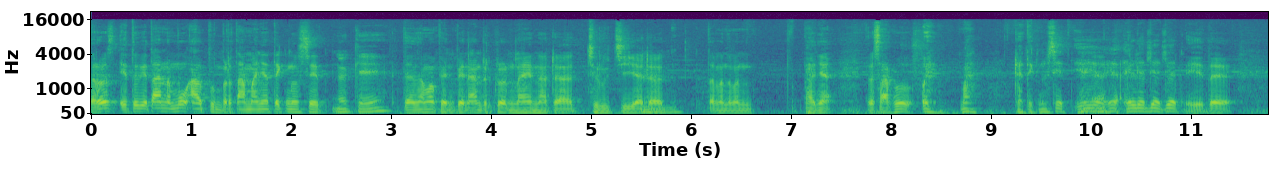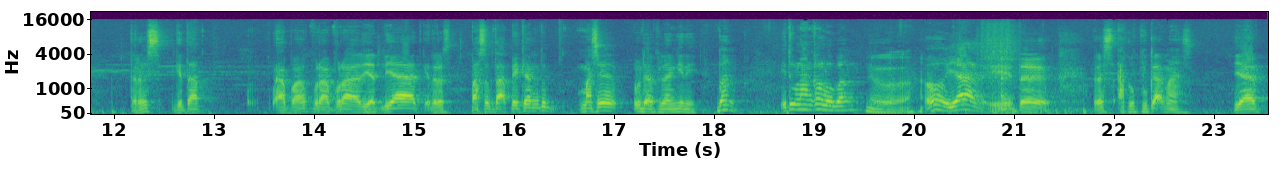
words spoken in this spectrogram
terus itu kita nemu album pertamanya Teknosit oke okay. dan sama band-band underground lain ada Jeruji ada mm. teman-teman banyak. Terus aku eh mah ada Teknosit ya ya ya lihat lihat lihat. Gitu. Terus kita apa pura-pura lihat-lihat terus pas tak pegang tuh masnya udah bilang gini bang itu langka loh bang. Oh, oh ya gitu. Terus aku buka mas. Ya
